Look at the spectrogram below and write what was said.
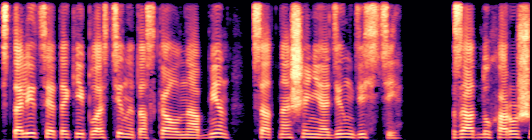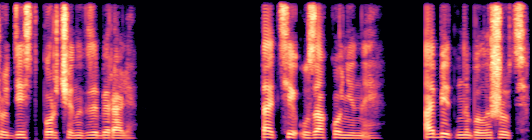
В столице я такие пластины таскала на обмен в соотношении один к десяти. За одну хорошую десять порченных забирали. Тати узаконенные. Обидно было жуть.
